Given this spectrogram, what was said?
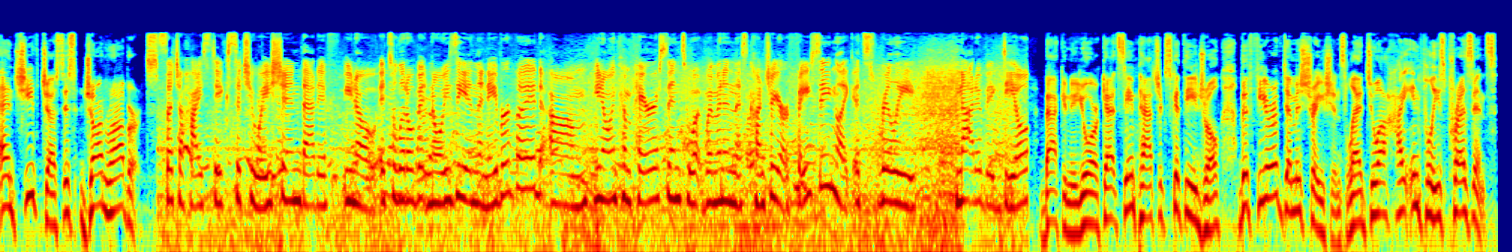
and Chief Justice John Roberts. Such a high stakes situation that if, you know, it's a little bit noisy in the neighborhood, um, you know, in comparison to what women in this country are facing, like it's really not a big deal. Back in New York at St. Patrick's Cathedral, the fear of demonstrations led to a heightened police presence.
